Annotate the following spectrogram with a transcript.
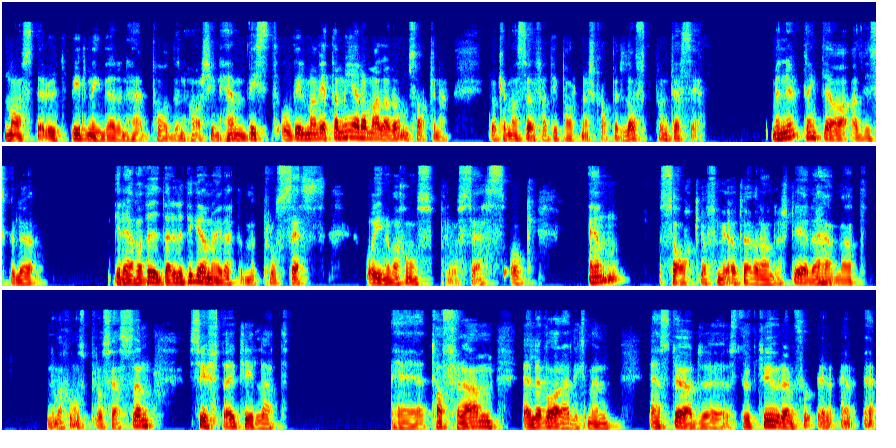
masterutbildning där den här podden har sin hemvist. Och vill man veta mer om alla de sakerna, då kan man surfa till partnerskapet loft.se. Men nu tänkte jag att vi skulle gräva vidare lite grann i detta med process och innovationsprocess. Och en sak jag funderat över, Anders, det är det här med att innovationsprocessen syftar till att eh, ta fram eller vara liksom en, en stödstruktur, en, en,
